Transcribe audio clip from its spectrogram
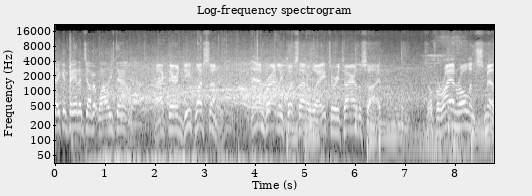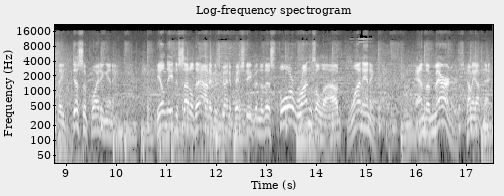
take advantage of it while he's down. Back there in deep left center. And Bradley puts that away to retire the side. So for Ryan Rowland-Smith, a disappointing inning. He'll need to settle down if he's going to pitch deep into this. Four runs allowed, one inning. And the Mariners coming up next.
